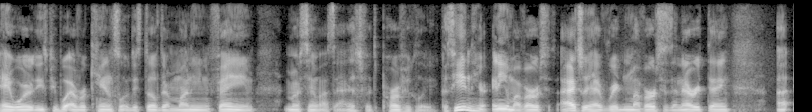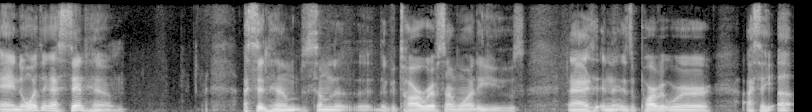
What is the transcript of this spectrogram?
hey, were these people ever canceled they still have their money and fame? I remember saying, I like, this fits perfectly. Because he didn't hear any of my verses. I actually have written my verses and everything. Uh, and the only thing I sent him, I sent him some of the, the guitar riffs I wanted to use. And, I, and there's a part of it where I say, uh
